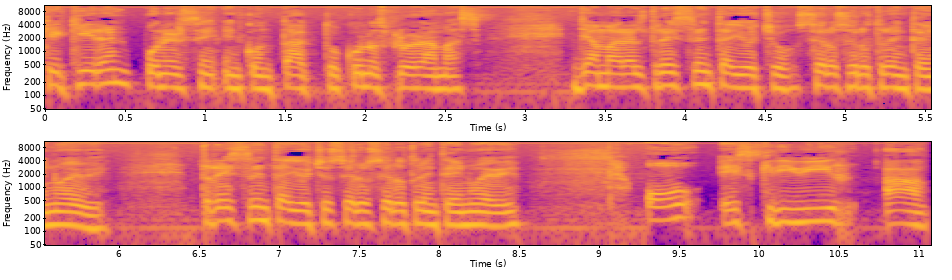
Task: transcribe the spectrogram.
que quieran ponerse en contacto con los programas, llamar al 338-0039, 338-0039 o escribir a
